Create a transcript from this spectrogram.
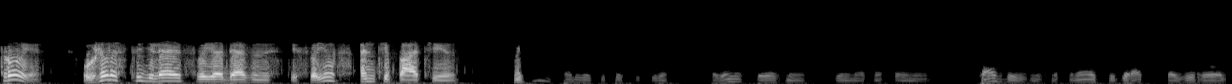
трое уже распределяют свои обязанности, свою антипатию. Каждый из них начинает играть свою роль.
